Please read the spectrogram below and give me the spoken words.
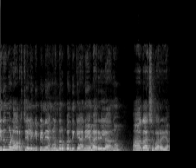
ഇതും കൂടെ ഉറച്ചില്ലെങ്കിൽ പിന്നെ ഞങ്ങൾ നിർബന്ധിക്കാനേ വരില്ല എന്നും ആകാശ് പറയാം.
